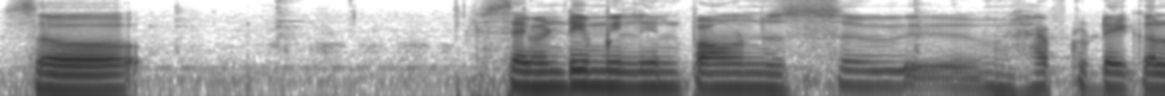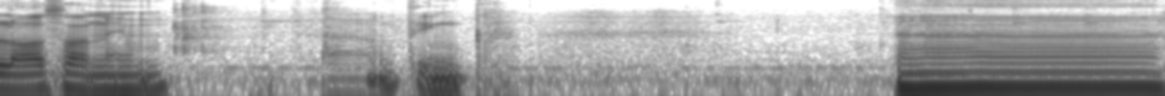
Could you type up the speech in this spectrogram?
So, 70 million pounds uh, have to take a loss on him. I think. Uh,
